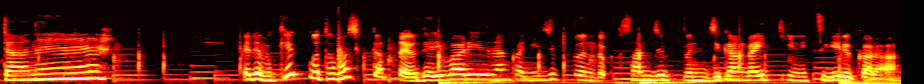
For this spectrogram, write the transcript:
たね。えでも結構楽しかったよ。デリバリーでなんか20分とか30分時間が一気に過ぎるから、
